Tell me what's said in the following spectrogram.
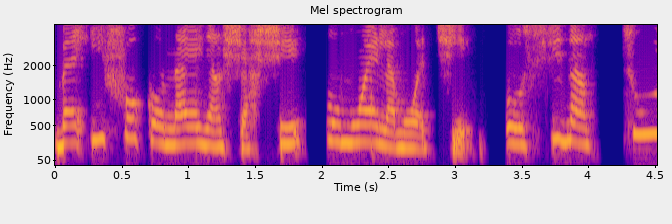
ben, il faut qu'on aille en chercher au moins la moitié. Aussi, dans tout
